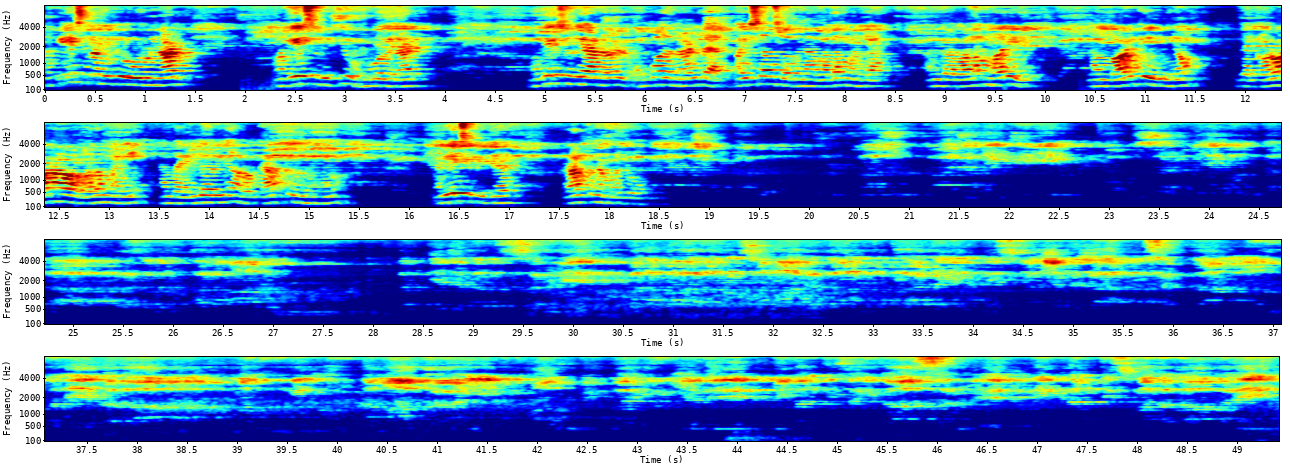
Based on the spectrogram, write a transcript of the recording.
மகேஸ்வரனுக்கு ஒரு நாள் மகேஸ்வரிக்கு ஒம்பது நாள். மகேஸ்வரியானவள் ஒம்பது நாளில் பைசாசுரனை வதம் பண்ணுறான் அந்த வதம் மாதிரி நம் வாழ்க்கையிலையும் இந்த கொரோனாவை வதம் பண்ணி நம்ம எல்லோரையும் அவள் காக்கணும்னு மகேஸ்வரிகிட்ட பிரார்த்தனை பண்ணுவோம். Thank you.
